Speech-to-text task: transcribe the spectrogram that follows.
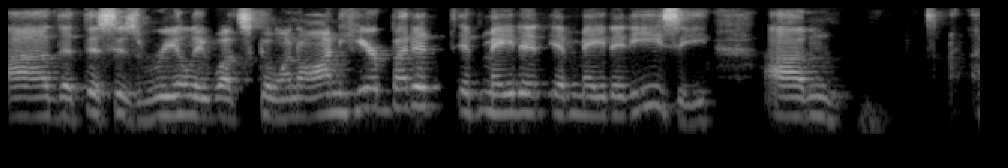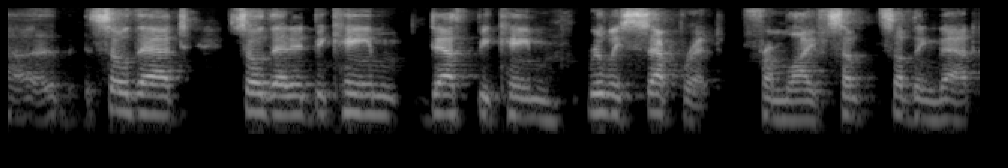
uh, that this is really what's going on here, but it it made it it made it easy, um, uh, so that so that it became death became really separate from life, some, something that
